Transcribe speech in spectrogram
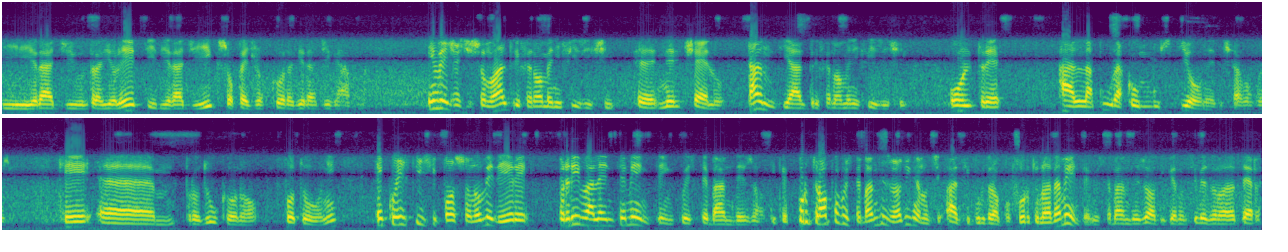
di raggi ultravioletti, di raggi X o peggio ancora di raggi gamma. Invece ci sono altri fenomeni fisici eh, nel cielo, tanti altri fenomeni fisici, oltre alla pura combustione, diciamo così, che eh, producono fotoni e questi si possono vedere prevalentemente in queste bande esotiche. Purtroppo queste bande esotiche non si, anzi purtroppo, fortunatamente queste bande esotiche non si vedono da terra.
